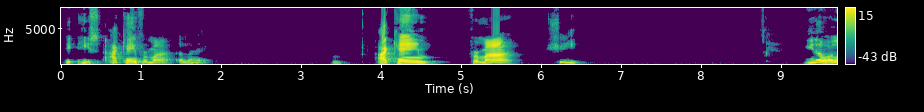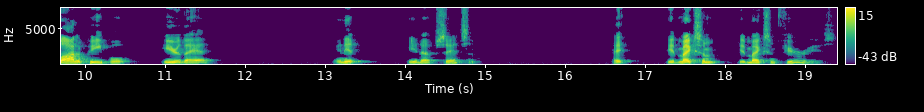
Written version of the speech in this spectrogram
He, he's, I came for my elect. I came for my sheep. You know, a lot of people hear that and it it upsets them. It, it makes them, it makes them furious.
